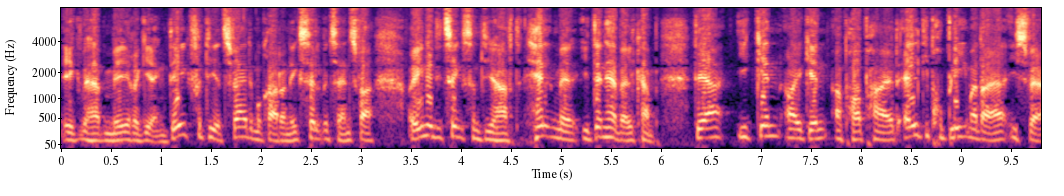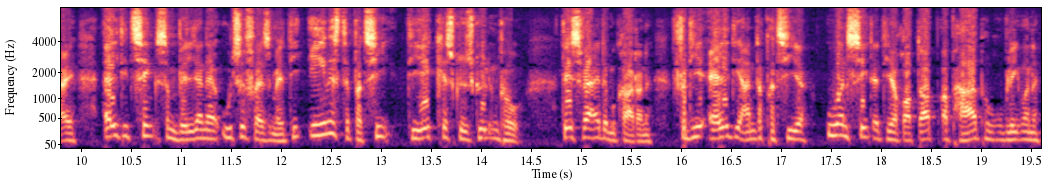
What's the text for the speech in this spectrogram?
ikke vil have dem med i regeringen. Det er ikke fordi, at Sverigedemokraterne ikke selv vil tage ansvar. Og en af de ting, som de har haft held med i den her valgkamp, det er igen og igen at påpege, at alle de problemer, der er i Sverige, alle de ting, som vælgerne er utilfredse med, de eneste parti, de ikke kan skyde skylden på, det er Sverigedemokraterne. Fordi alle de andre partier, uanset at de har råbt op og peget på problemerne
